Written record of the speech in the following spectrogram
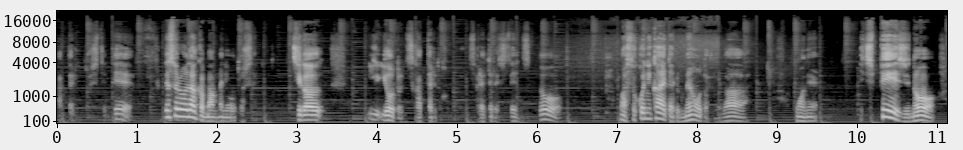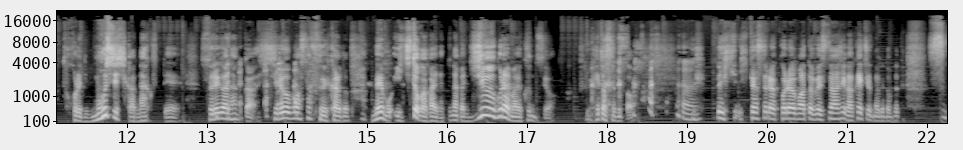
あったりとかしてて、で、それをなんか漫画に落として違う用途に使ったりとかされたりしてるんですけど、まあそこに書いてあるメモとかが、もうね、1ページのところに文字しかなくて、それがなんか 白正船からのメモ1とか書いてあって、なんか10ぐらいまで来るんですよ。下手すると。で、ひたすらこれはまた別の話が書いてるんだけど、すっ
